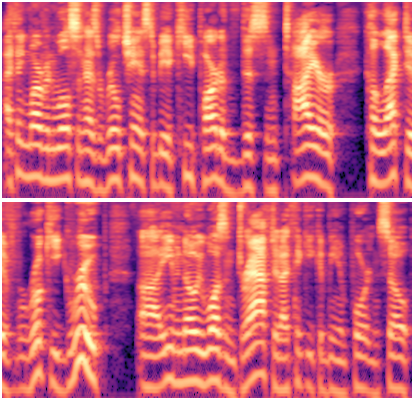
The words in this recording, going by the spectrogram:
I think Marvin Wilson has a real chance to be a key part of this entire collective rookie group. Uh, even though he wasn't drafted, I think he could be important. So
